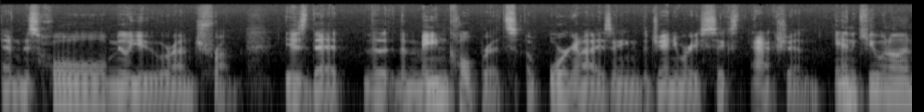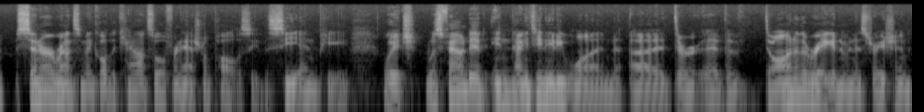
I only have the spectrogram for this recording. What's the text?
and this whole milieu around Trump is that the the main culprits of organizing the January 6th action and QAnon center around something called the Council for National Policy, the CNP, which was founded in 1981 uh, dur- at the dawn of the Reagan administration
